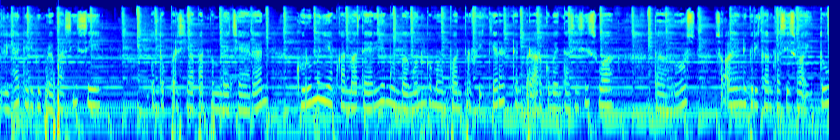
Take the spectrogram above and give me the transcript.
dilihat dari beberapa sisi. Untuk persiapan pembelajaran, guru menyiapkan materi yang membangun kemampuan berpikir dan berargumentasi siswa. Terus, soal yang diberikan ke siswa itu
